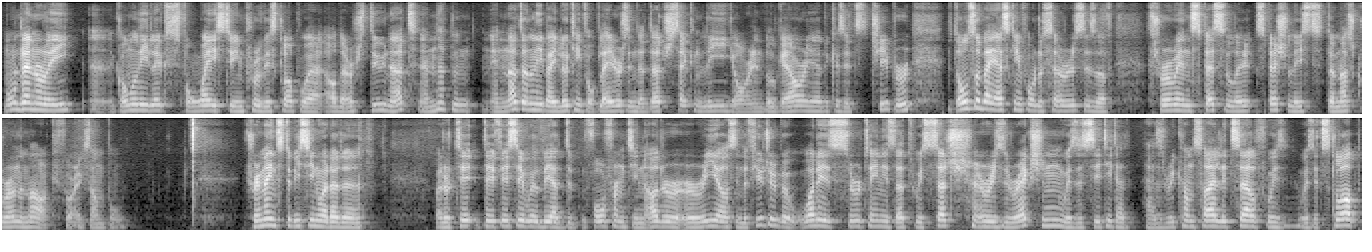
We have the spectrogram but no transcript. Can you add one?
More generally, uh, looks for ways to improve his club where others do not, and not, and not only by looking for players in the Dutch second league or in Bulgaria because it's cheaper, but also by asking for the services of throw-in speciali specialist Thomas Grønnemark, for example. It remains to be seen whether the whether TFC will be at the forefront in other areas in the future, but what is certain is that with such a resurrection, with a city that has reconciled itself with, with its club,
